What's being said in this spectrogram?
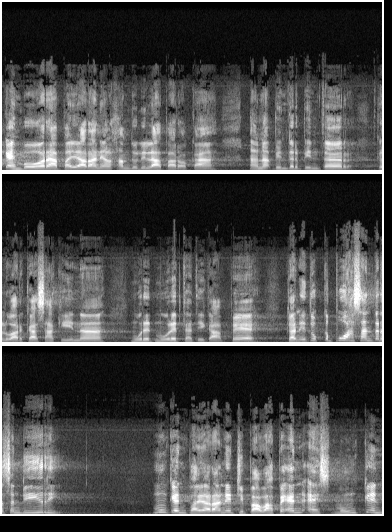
akeh mbok ora bayarane alhamdulillah barokah. Anak pinter-pinter, keluarga sakinah, murid-murid dadi kabeh. Dan itu kepuasan tersendiri. Mungkin bayarannya di bawah PNS, mungkin.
